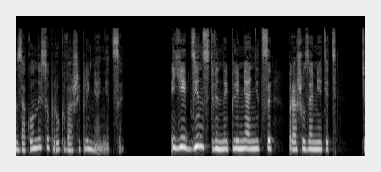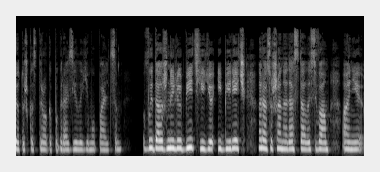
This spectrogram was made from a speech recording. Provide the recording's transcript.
законный супруг вашей племянницы. Единственной племянницы, прошу заметить, тетушка строго погрозила ему пальцем. Вы должны любить ее и беречь, раз уж она досталась вам, а не...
